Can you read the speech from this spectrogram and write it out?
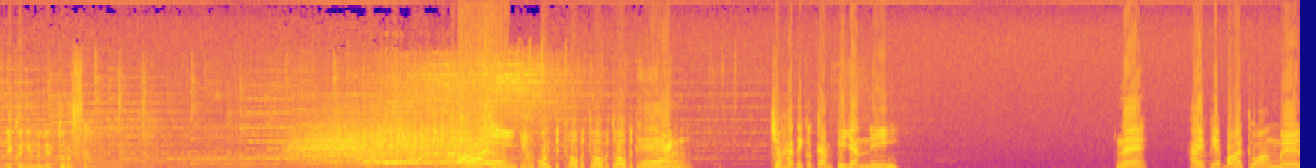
ហេតុអីក៏នាងមិនលើកទូរស័ព្ទអូយអូយបធោបធោបធោបធាងចុះហេតុអីក៏កម្មពីយ៉ាងនេះណែឯងប្រាប់បងឲ្យត្រង់មើល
